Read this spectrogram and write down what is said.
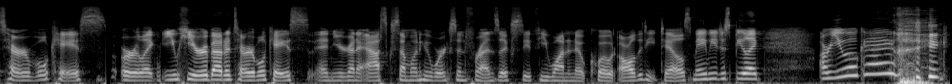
terrible case or like you hear about a terrible case and you're going to ask someone who works in forensics if you want to know quote all the details maybe just be like are you okay like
